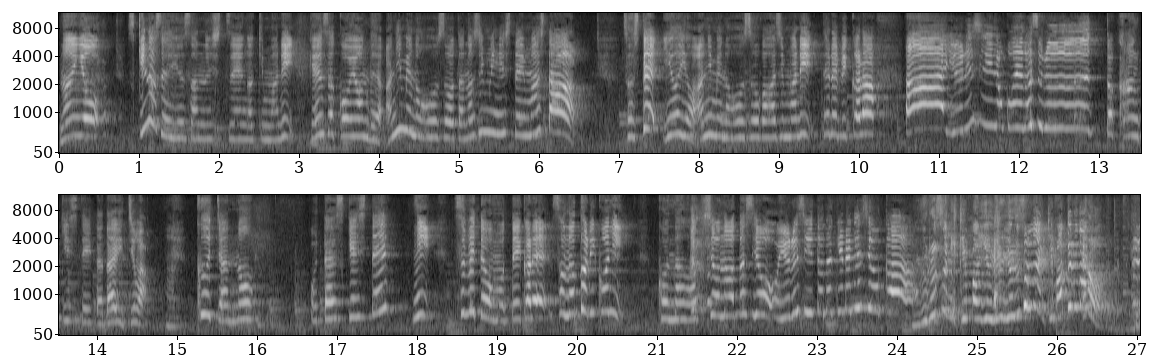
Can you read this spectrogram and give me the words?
内容好きな声優さんの出演が決まり原作を読んでアニメの放送を楽しみにしていました。そしていよいよアニメの放送が始まりテレビから「あーゆりしーの声がする!」と歓喜していた第1話、くーちゃんの「お助けして」に全てを持っていかれその虜にこんな浮気症の私をお許しいただけるでしょうか？許すに決まゆ許さないに決まってるだろ許し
